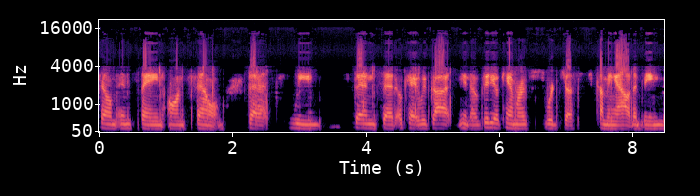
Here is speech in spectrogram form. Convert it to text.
film in Spain on film that we then said, okay, we've got, you know, video cameras were just coming out and being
